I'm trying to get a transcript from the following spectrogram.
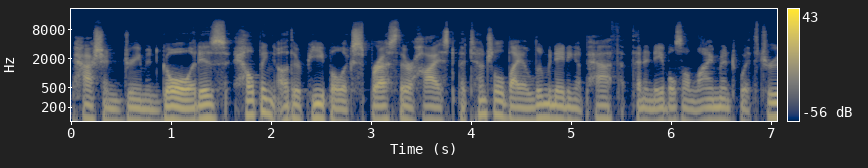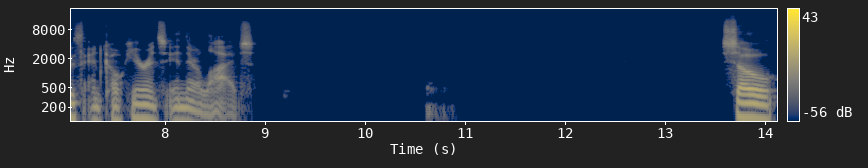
passion, dream, and goal. It is helping other people express their highest potential by illuminating a path that enables alignment with truth and coherence in their lives. So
